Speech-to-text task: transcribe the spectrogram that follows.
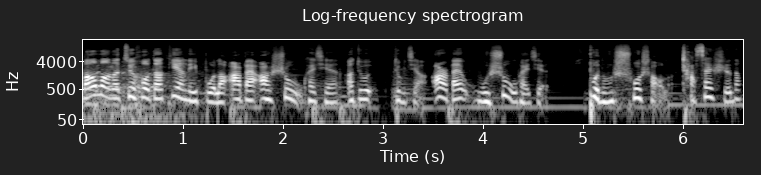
王某呢最后到店里补了二百二十五块钱啊，对对不起啊，二百五十五块钱。不能说少了，差三十呢，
